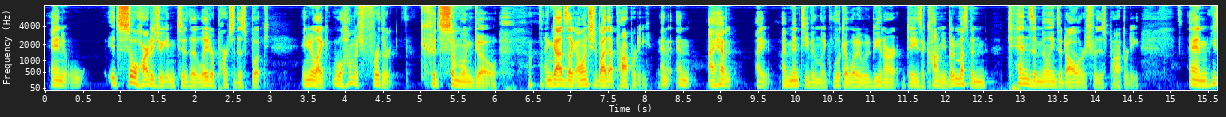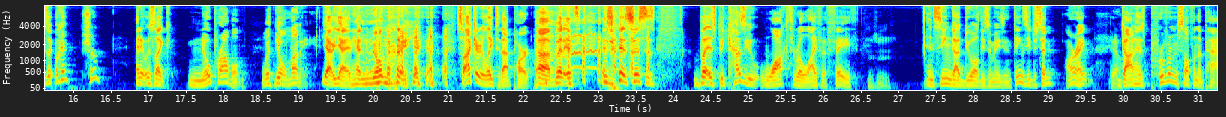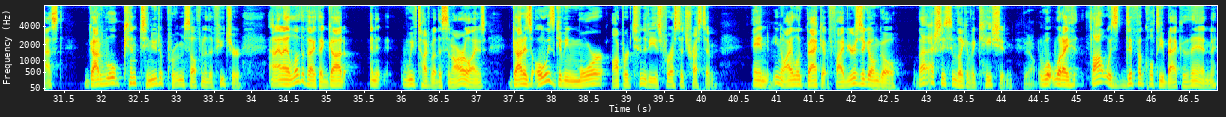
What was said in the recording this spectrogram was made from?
And it's so hard as you get into the later parts of this book and you're like, well, how much further could someone go? and God's like, I want you to buy that property. And and I haven't I, I meant to even like look at what it would be in our day's economy, but it must have been tens of millions of dollars for this property. And he's like, okay, sure. And it was like, no problem. with no money. Yeah, yeah, it had no money. so I can relate to that part. Uh, but it's, it's, it's just, as- but it's because you walk through a life of faith and seeing God do all these amazing things. He just said, all right, God has proven himself in the past. God will continue to prove himself into the future. And, and I love the fact that God, and it, we've talked about this in our lives, God is always giving more opportunities for us to trust him. And, you know, I look back at five years ago and go, that actually seems like a vacation. Yeah. What, what I thought was difficulty back then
